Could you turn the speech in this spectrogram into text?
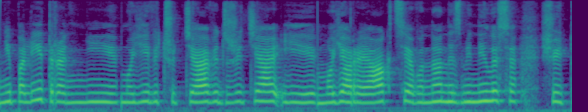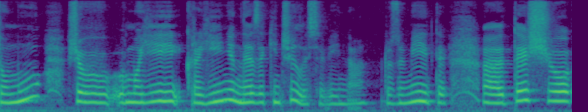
Ні палітра, ні мої відчуття від життя і моя реакція вона не змінилася ще й тому, що в моїй країні не закінчилася війна. Розумієте? Е, Те, що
